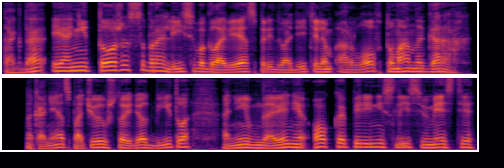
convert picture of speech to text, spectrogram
Тогда и они тоже собрались во главе с предводителем орлов в Туманных горах. Наконец, почуяв, что идет битва, они в мгновение ока перенеслись вместе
